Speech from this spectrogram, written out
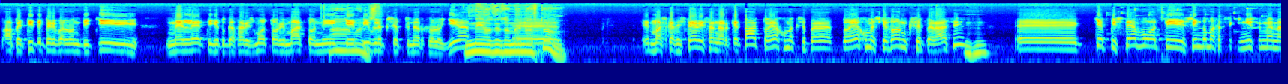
απαιτείται περιβαλλοντική μελέτη για τον καθαρισμό των ρημάτων ή και επίβλεψη από την αρχαιολογία. Νέο δεδομένο αυτό. Μας καθυστέρησαν αρκετά, το έχουμε, το έχουμε σχεδόν ε, και πιστεύω ότι σύντομα θα ξεκινήσουμε να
